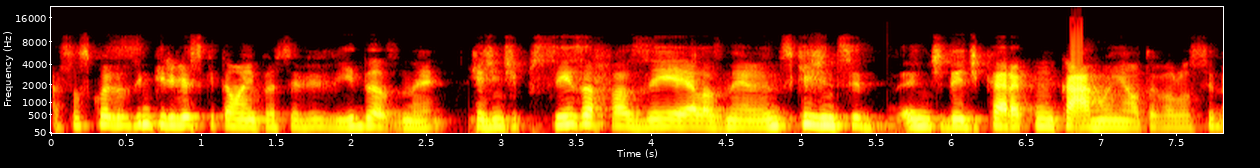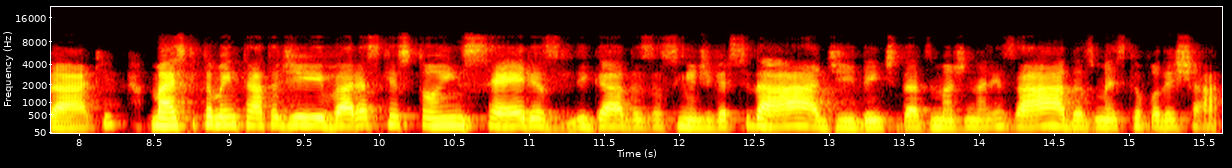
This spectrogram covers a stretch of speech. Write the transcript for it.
essas coisas incríveis que estão aí para ser vividas, né? Que a gente precisa fazer elas, né? Antes que a gente se a gente dedicar com um carro em alta velocidade, mas que também trata de várias questões sérias ligadas assim à diversidade, identidades marginalizadas, mas que eu vou deixar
